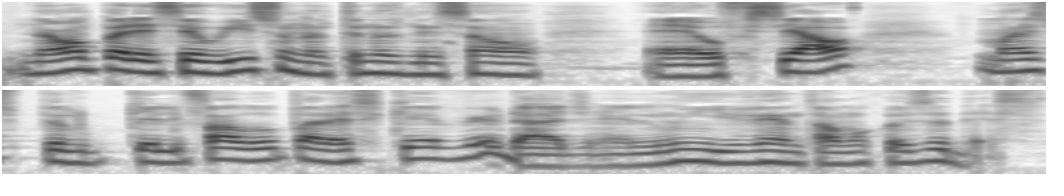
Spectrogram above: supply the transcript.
Não apareceu isso na transmissão é, oficial, mas pelo que ele falou, parece que é verdade, né? Ele não ia inventar uma coisa dessa.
